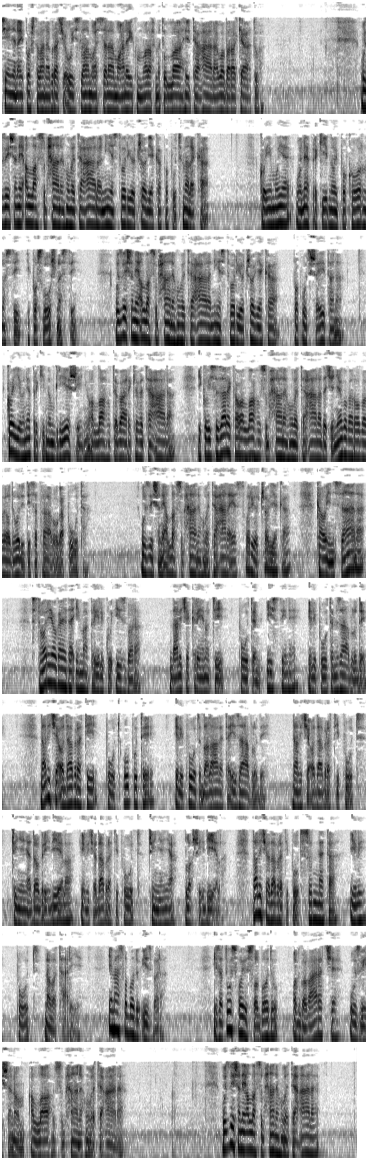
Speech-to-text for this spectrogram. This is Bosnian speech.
cijenjena i poštovana braća u islamu assalamu alaikum wa rahmatullahi ta'ala wa barakatuh. Uzvišeni Allah subhanahu wa ta'ala nije stvorio čovjeka poput meleka koji mu je u neprekidnoj pokornosti i poslušnosti. Uzvišeni Allah subhanahu wa ta'ala nije stvorio čovjeka poput šeitana koji je u neprekidnom griješenju Allahu tebareke ve ta'ala i koji se zarekao Allahu subhanahu wa ta'ala da će njegova robove odvoditi sa pravoga puta. Uzvišeni Allah subhanahu wa ta'ala je stvorio čovjeka kao insana, stvorio ga je da ima priliku izbora, da li će krenuti putem istine ili putem zablude, da li će odabrati put upute ili put dalaleta i zablude, da li će odabrati put činjenja dobrih dijela ili će odabrati put činjenja loših dijela. Da li će odabrati put sunneta ili put novotarije. Ima slobodu izbora. I za tu svoju slobodu odgovarat će uzvišenom Allahu subhanahu wa ta'ala. Uzvišeni Allah subhanahu wa ta'ala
